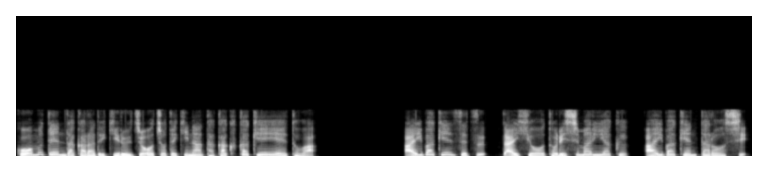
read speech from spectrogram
工務店だからできる情緒的な多角化経営とは、相場建設代表取締役相場健太郎氏。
